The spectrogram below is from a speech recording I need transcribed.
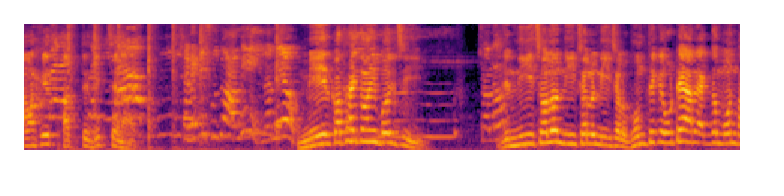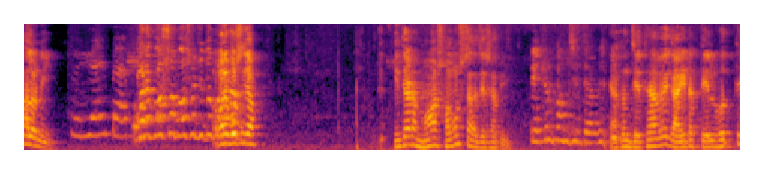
আমাকে থাকতে দিচ্ছে না। মেয়ের কথাই তো আমি বলছি। যে নিয়ে চলো নিয়ে চলো নিয়ে চলো। ঘুম থেকে উঠে আর একদম মন ভালো নেই। ওখানে বসো বসো ওখানে বসে যাও। কিন্তু একটা মহা সমস্যা আছে সাপি পেট্রোল পাম্প যেতে হবে। এখন যেতে হবে গাড়িটা তেল ভরতে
